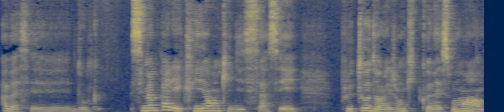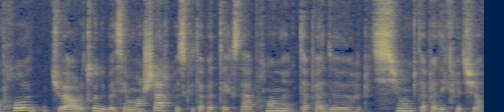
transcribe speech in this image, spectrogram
ah bah c'est. Donc c'est même pas les clients qui disent ça, c'est plutôt dans les gens qui connaissent moins l'impro, tu vas avoir le truc de bah c'est moins cher parce que t'as pas de texte à apprendre, t'as pas de répétition, puis t'as pas d'écriture.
